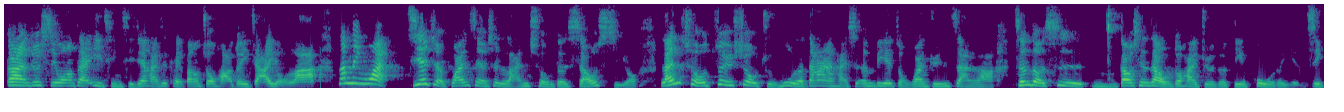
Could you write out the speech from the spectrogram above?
当然，就希望在疫情期间还是可以帮中华队加油啦。那另外，接着关键的是篮球的消息哦。篮球最受瞩目的当然还是 NBA 总冠军战啦。真的是，嗯，到现在我都还觉得跌破我的眼镜，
